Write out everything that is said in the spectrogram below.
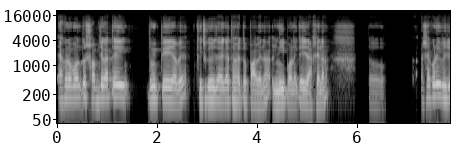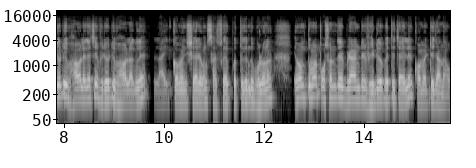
এখনও পর্যন্ত সব জায়গাতেই তুমি পেয়ে যাবে। কিছু কিছু জায়গাতে হয়তো পাবে না, নিপ অনেকেই রাখে না। তো আশা করি ভিডিওটি ভালো লেগেছে। ভিডিওটি ভালো লাগলে লাইক কমেন্ট শেয়ার এবং সাবস্ক্রাইব করতে কিন্তু ভুলো না। এবং তোমার পছন্দের ব্র্যান্ডের ভিডিও পেতে চাইলে কমেন্টে জানাও।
